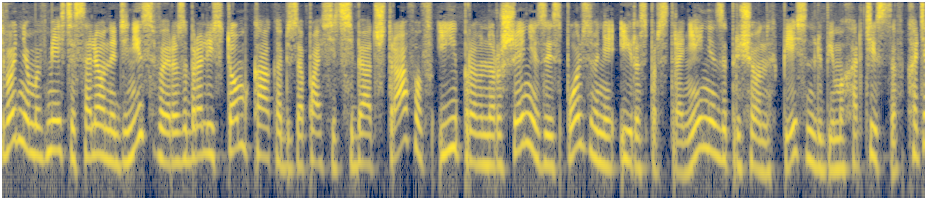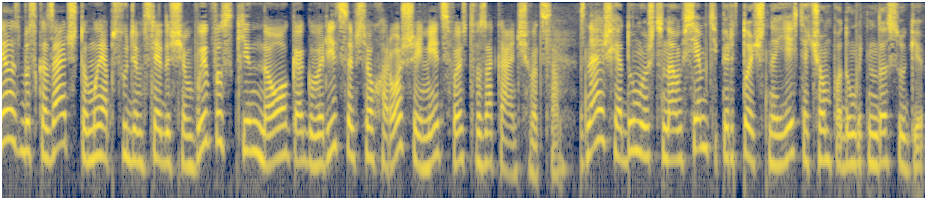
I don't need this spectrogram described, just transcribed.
Сегодня мы вместе с Аленой Денисовой разобрались в том, как обезопасить себя от штрафов и правонарушений за использование и распространение запрещенных песен любимых артистов. Хотелось бы сказать, что мы обсудим в следующем выпуске, но, как говорится, все хорошее имеет свойство заканчиваться. Знаешь, я думаю, что нам всем теперь точно есть о чем подумать на досуге.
